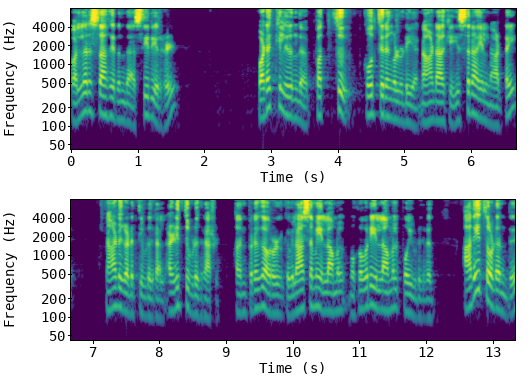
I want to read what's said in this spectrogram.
வல்லரசாக இருந்த அசீரியர்கள் வடக்கில் இருந்த பத்து கோத்திரங்களுடைய நாடாகிய இஸ்ராயல் நாட்டை நாடு கடத்தி விடுகிறார்கள் அழித்து விடுகிறார்கள். அதன் பிறகு அவர்களுக்கு விலாசமே இல்லாமல் முகவரி இல்லாமல் போய்விடுகிறது. அதைத் தொடர்ந்து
